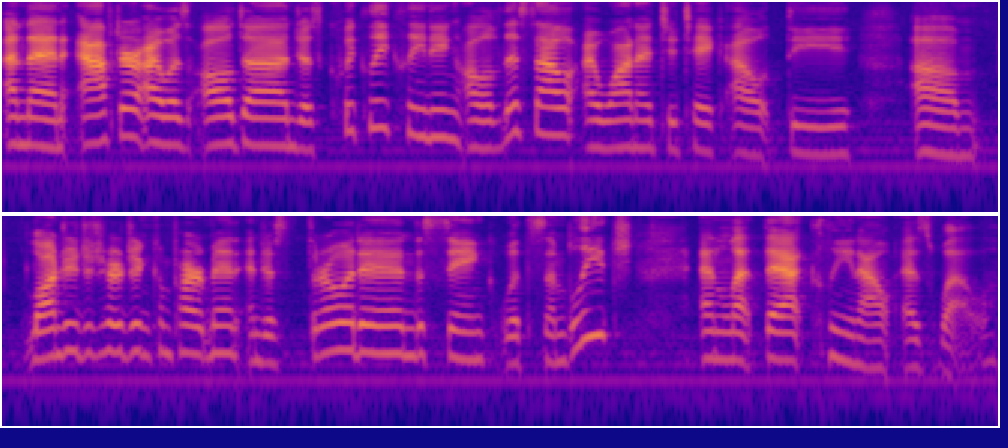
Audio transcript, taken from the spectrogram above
And then after I was all done just quickly cleaning all of this out, I wanted to take out the um, laundry detergent compartment and just throw it in the sink with some bleach and let that clean out as well.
